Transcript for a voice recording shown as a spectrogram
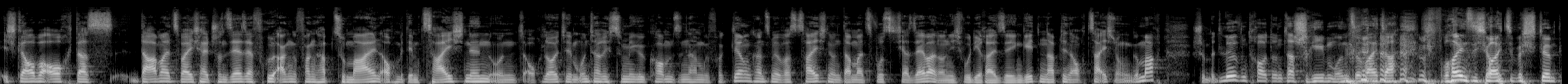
ich glaube auch, dass damals, weil ich halt schon sehr, sehr früh angefangen habe zu malen, auch mit dem Zeichnen und auch Leute im Unterricht zu mir gekommen sind, haben gefragt, Leon, kannst du mir was zeichnen? Und damals wusste ich ja selber noch nicht, wo die Reise hingeht und habe denen auch Zeichnungen gemacht, schon mit Löwentraut unterschrieben und so weiter. die freuen sich heute bestimmt.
